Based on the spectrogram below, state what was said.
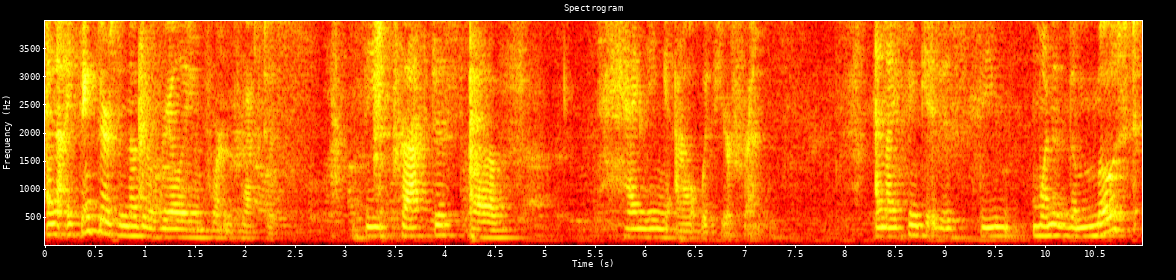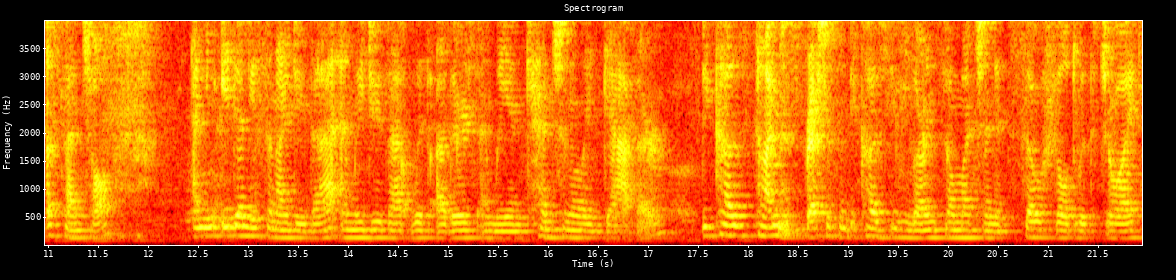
And I think there's another really important practice the practice of hanging out with your friends. And I think it is the one of the most essential. I mean, Idelisse and I do that, and we do that with others, and we intentionally gather because time is precious and because you learn so much and it's so filled with joy.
